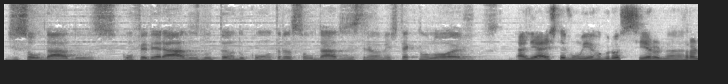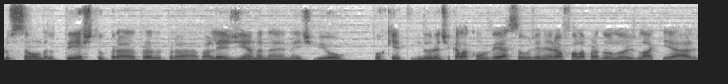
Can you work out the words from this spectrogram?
de soldados confederados lutando contra soldados extremamente tecnológicos. Aliás, teve um erro grosseiro na tradução do texto para a legenda na, na HBO. Porque durante aquela conversa o general fala para Dolores lá que ah,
